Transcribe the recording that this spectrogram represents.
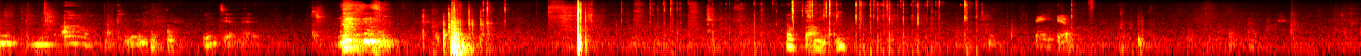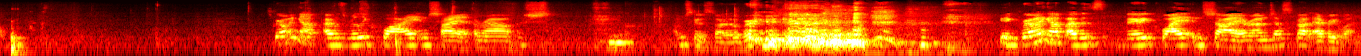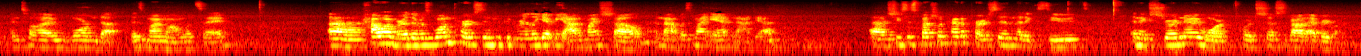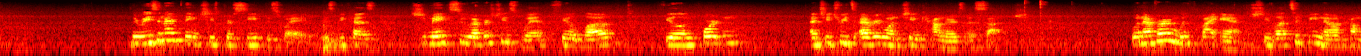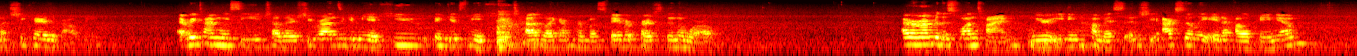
Oh, you, damn it. Oh, wrong one. Thank you. Growing up, I was really quiet and shy around. Sh- I'm just gonna start over. okay, growing up, I was very quiet and shy around just about everyone until I warmed up, as my mom would say. Uh, however, there was one person who could really get me out of my shell, and that was my Aunt Nadia. Uh, she's a special kind of person that exudes an extraordinary warmth towards just about everyone. The reason I think she's perceived this way is because she makes whoever she's with feel loved, feel important, and she treats everyone she encounters as such. Whenever I'm with my aunt, she lets it be known how much she cares about me. Every time we see each other, she runs and gives me a huge and gives me a huge hug like I'm her most favorite person in the world. I remember this one time we were eating hummus and she accidentally ate a jalapeno,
